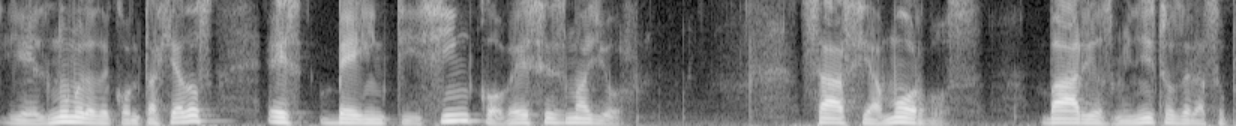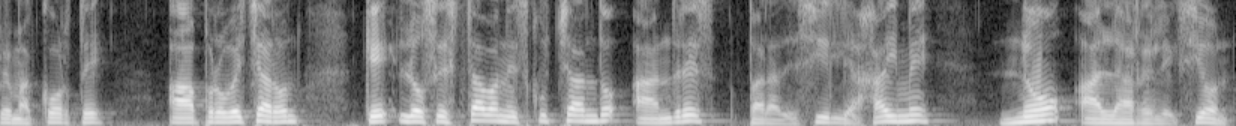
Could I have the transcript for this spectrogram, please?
y el número de contagiados es 25 veces mayor. Sacia Morbos, varios ministros de la Suprema Corte aprovecharon que los estaban escuchando a Andrés para decirle a Jaime no a la reelección,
